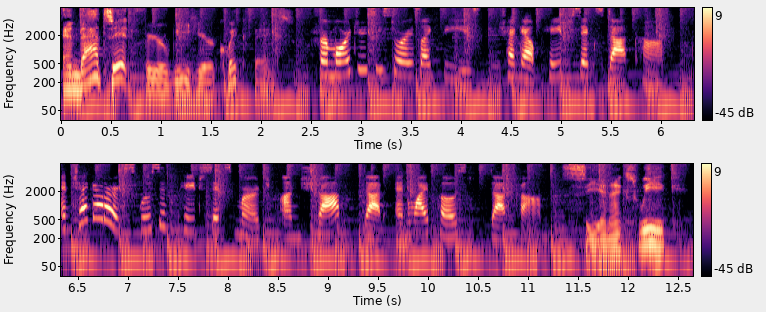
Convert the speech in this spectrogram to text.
And that's it for your We Hear Quick Fix. For more juicy stories like these, check out page6.com and check out our exclusive Page Six merch on shop.nypost.com. See you next week.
